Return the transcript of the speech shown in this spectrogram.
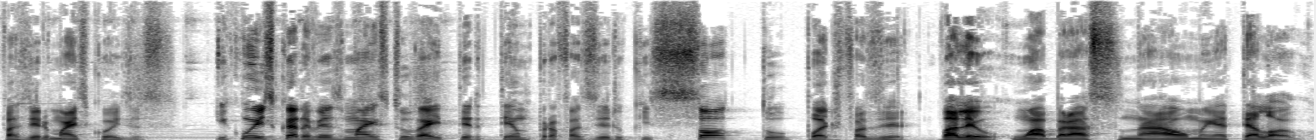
fazer mais coisas. E com isso, cada vez mais tu vai ter tempo para fazer o que só tu pode fazer. Valeu, um abraço na alma e até logo.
